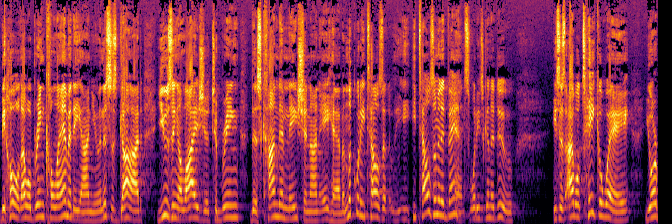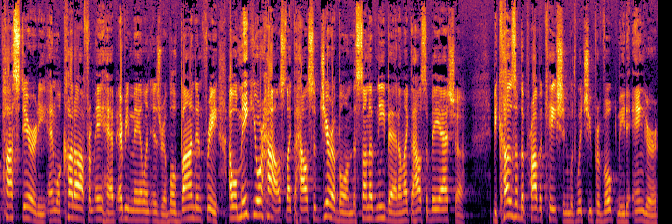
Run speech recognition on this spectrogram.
behold, I will bring calamity on you. And this is God using Elijah to bring this condemnation on Ahab. And look what he tells it. He tells him in advance what he's going to do. He says, I will take away your posterity and will cut off from Ahab every male in Israel, both bond and free. I will make your house like the house of Jeroboam, the son of Nebat, and like the house of Baasha, because of the provocation with which you provoked me to anger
